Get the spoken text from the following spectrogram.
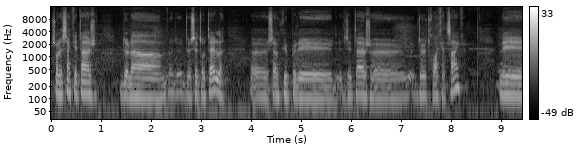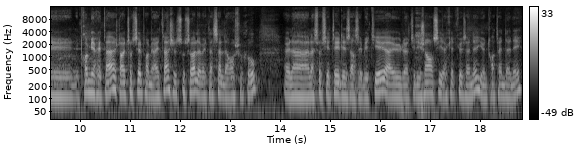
sur les cinq étages de, cet hôtel, euh, ça occupe les, étages 2, 3, 4, 5. Les, premiers étages, dans le rez-de-chaussée, le premier étage, le sous-sol avec la salle de. La, la Société des Arts et Métiers a eu l'intelligence il y a quelques années, il y a une trentaine d'années,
